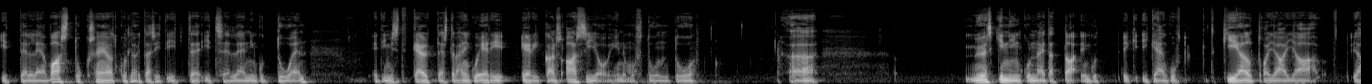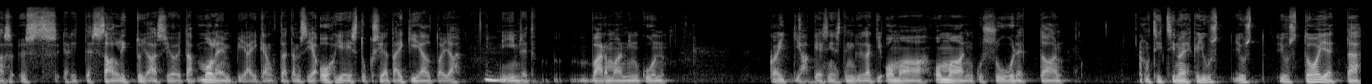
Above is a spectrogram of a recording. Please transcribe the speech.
itselleen vastuksen ja jotkut löytää siitä itse, itselleen niin kuin tuen. Että ihmiset käyttää sitä vähän niin kuin eri, eri kans asioihin, musta tuntuu. Öö, myöskin niin kuin näitä ta, niin kuin ikään kuin kieltoja ja ja, ja sitten sallittuja asioita, molempia ikään kuin tai tämmöisiä ohjeistuksia tai kieltoja, mm. niin ihmiset varmaan niin kuin kaikki hakee siinä sitten jotakin omaa, omaa niin kuin suhdettaan. Mutta sitten siinä on ehkä just, just, just toi, että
